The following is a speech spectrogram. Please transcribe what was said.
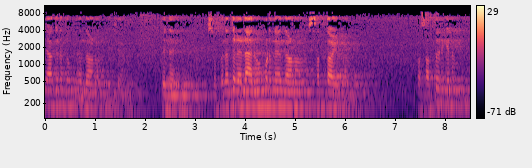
ജാഗ്രത എന്താണ്? വിദ്യയാണ് പിന്നെ സ്വപ്നത്തിലെല്ലാം അനുഭവപ്പെടുന്ന എന്താണ്? സത്തായിട്ടാണ്. അപ്പൊ സത്ത് ഒരിക്കലും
